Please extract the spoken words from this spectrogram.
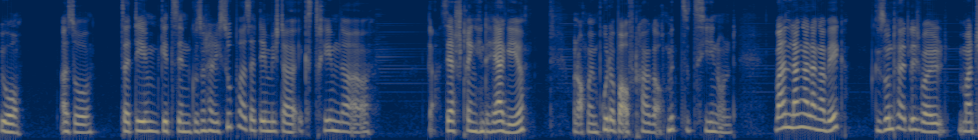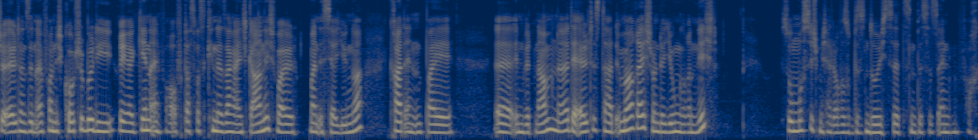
ja, also seitdem geht es denen gesundheitlich super, seitdem ich da extrem da ja, sehr streng hinterhergehe und auch meinen Bruder beauftrage, auch mitzuziehen. Und war ein langer, langer Weg, gesundheitlich, weil manche Eltern sind einfach nicht coachable, die reagieren einfach auf das, was Kinder sagen, eigentlich gar nicht, weil man ist ja jünger. Gerade bei, äh, in Vietnam, ne, der Älteste hat immer recht und der Jüngere nicht. So musste ich mich halt auch so ein bisschen durchsetzen, bis es einfach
